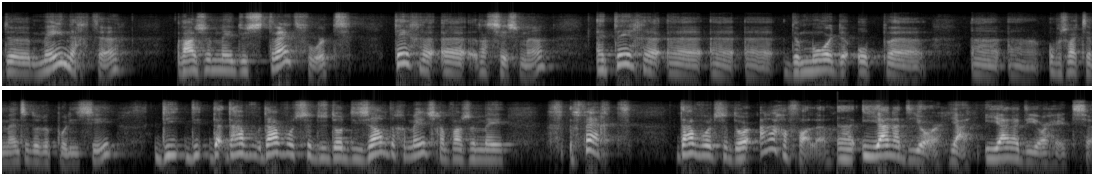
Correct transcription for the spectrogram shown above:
De menigte, waar ze mee dus strijd voert tegen uh, racisme en tegen uh, de moorden op, op zwarte mensen door de politie, die, die, da daar, daar wordt ze dus door diezelfde gemeenschap waar ze mee vecht, daar wordt ze door aangevallen. Iana Dior, ja, Iana Dior heet ze.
